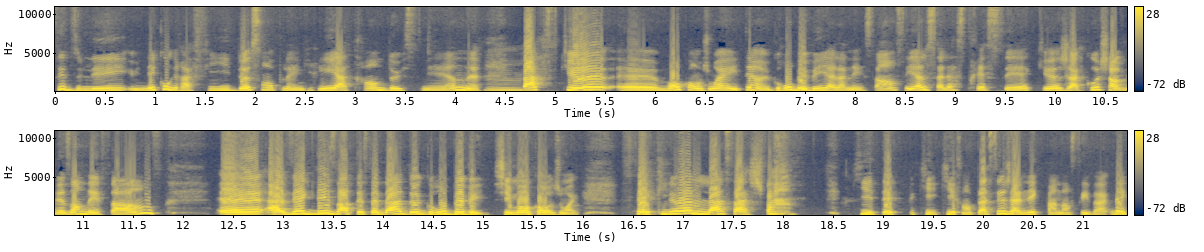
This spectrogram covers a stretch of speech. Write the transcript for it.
céduler une échographie de son plein gré à 32 semaines hmm. parce que euh, mon conjoint était un gros bébé à la naissance et elle, ça la stressait que j'accouche en maison de naissance euh, avec des antécédents de gros bébés chez mon conjoint. Fait que là, la sage-femme qui était qui, qui remplaçait Jannick pendant ses vagues, ben,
